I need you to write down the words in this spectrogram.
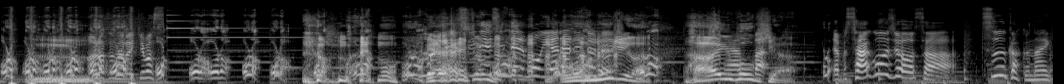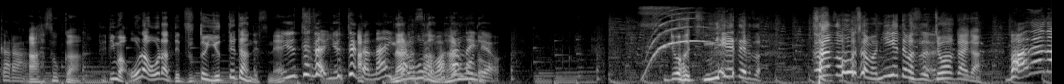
おらおらおらおらあなたならいけますおらおらおらおらお前もうやられとる死んでる死んでるもうやられおとる主は敗北者やっぱ佐護城さ通覚ないからあそっか今オラオラってずっと言ってたんですね言ってた言ってたあないからさわかんないんだよ逃げてるぞ三蔵法師様逃げてます超破壊がバナナ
